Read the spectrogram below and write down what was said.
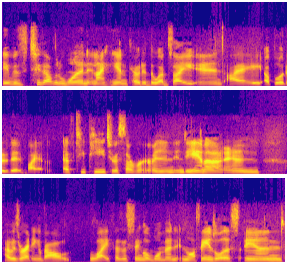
It was 2001 and I hand coded the website and I uploaded it by FTP to a server in Indiana and I was writing about life as a single woman in Los Angeles and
